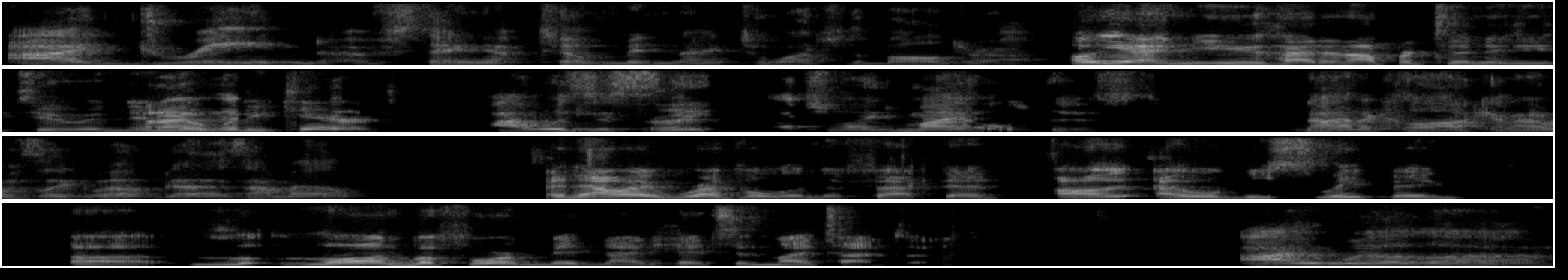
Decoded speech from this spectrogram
I dreamed of staying up till midnight to watch the ball drop. Oh yeah, and you had an opportunity to, and, and But I nobody cared. I was asleep, much like my oldest, nine o'clock, and I was like, "Well, guys, I'm out." And now I revel in the fact that I I will be sleeping uh, l- long before midnight hits in my time zone. I will. uh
